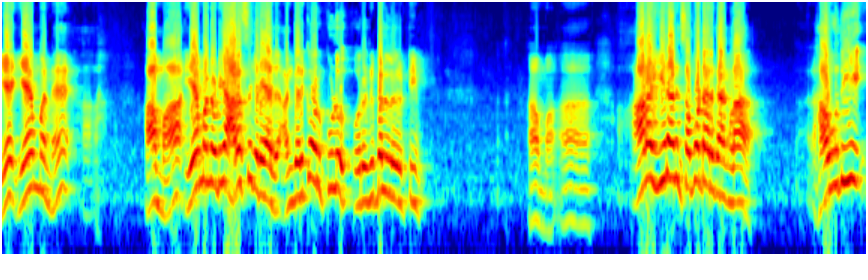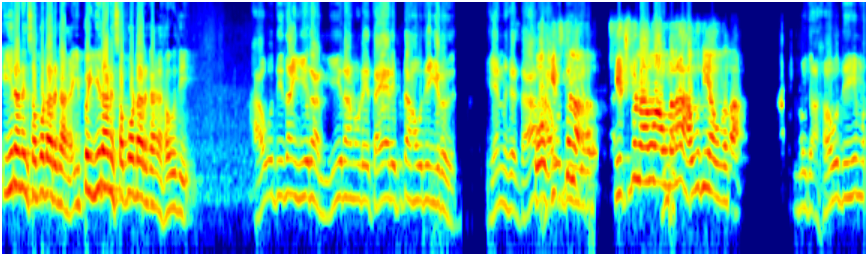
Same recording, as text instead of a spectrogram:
ஏ ஏமன் ஆமா ஏமனுடைய அரசு கிடையாது. அங்க இருக்க ஒரு குழு ஒரு ரிபல் டீம். ஆமா ஆ. ஆனா ஈரானுக்கு சப்போர்ட்டா இருக்காங்களா? ஹவுதி ஈரானுக்கு சப்போர்ட்டா இருக்காங்க. இப்போ ஈரானுக்கு சப்போர்ட்டா இருக்காங்க ஹவுதி. ஹவுதி தான் ஈரான். ஈரானுடைய தயாரிப்பு தான் ஹவுதிங்கிறது. ஏன்னு கேட்டா ஹிஸ்புல்லாவும் ஹவுதியும்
